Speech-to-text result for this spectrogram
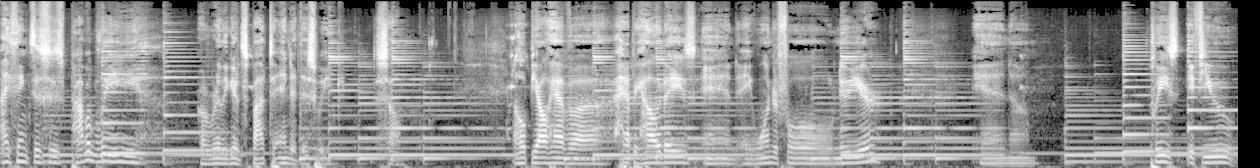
I think this is probably a really good spot to end it this week. So I hope y'all have a happy holidays and a wonderful new year. And um, please, if you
